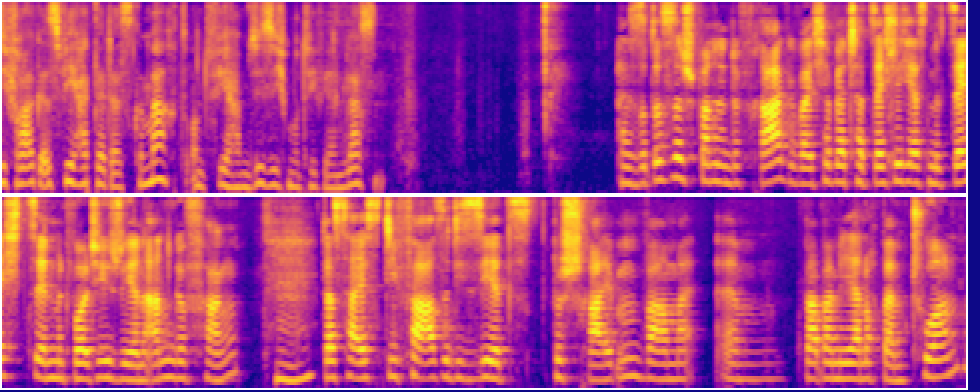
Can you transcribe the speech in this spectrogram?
die Frage ist, wie hat er das gemacht und wie haben Sie sich motivieren lassen? Also das ist eine spannende Frage, weil ich habe ja tatsächlich erst mit 16 mit Voltigieren angefangen. Mhm. Das heißt, die Phase, die Sie jetzt beschreiben, war, ähm, war bei mir ja noch beim Turn.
